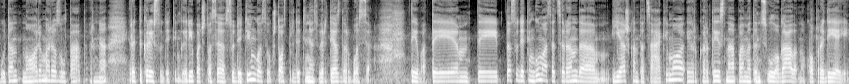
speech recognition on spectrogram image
būtent norimą rezultatą, ar ne, yra tikrai sudėtinga ir ypač tose sudėtingose aukštos pridėtinės vertės darbuose. Tai va, tai, tai tas sudėtingumas atsiranda ieškant atsakymų ritmo ir kartais na pametant siūlo galą nuo ko pradėjai.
